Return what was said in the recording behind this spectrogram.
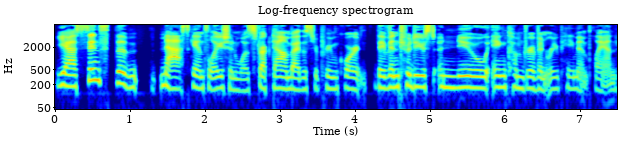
Yeah, since the mass cancellation was struck down by the Supreme Court, they've introduced a new income driven repayment plan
